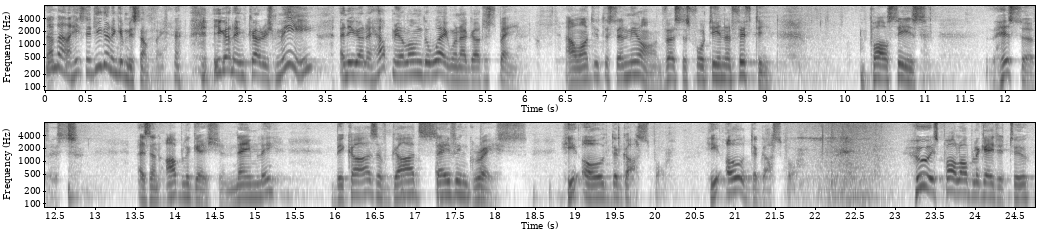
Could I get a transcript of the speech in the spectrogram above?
No, no, no. He said, You're going to give me something. you're going to encourage me, and you're going to help me along the way when I go to Spain. I want you to send me on. Verses 14 and 15. Paul sees his service as an obligation, namely, because of God's saving grace, he owed the gospel. He owed the gospel. Who is Paul obligated to?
